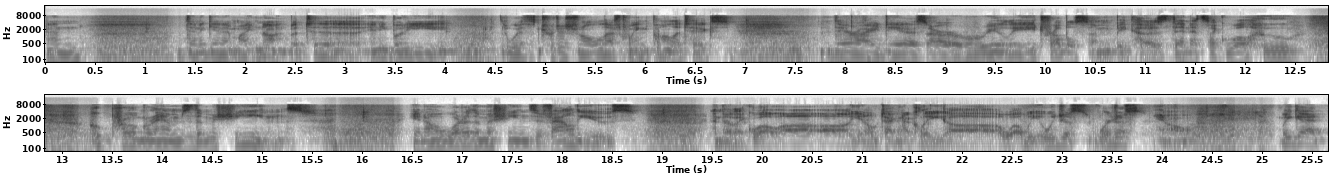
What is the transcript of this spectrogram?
and then again, it might not. But to anybody with traditional left wing politics, their ideas are really troublesome because then it's like, well, who who programs the machines? You know, what are the machines' values? And they're like, well, uh, uh you know, technically, uh, well, we, we just we're just you know we get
